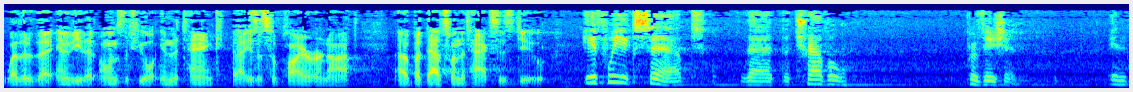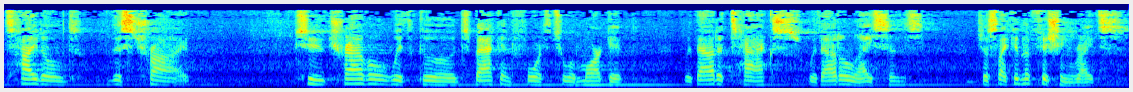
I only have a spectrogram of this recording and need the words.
whether the entity that owns the fuel in the tank uh, is a supplier or not. Uh, but that's when the tax is due. If we accept that the travel provision entitled this tribe to travel with goods back and forth to a market without a tax, without a license, just like in the fishing rights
